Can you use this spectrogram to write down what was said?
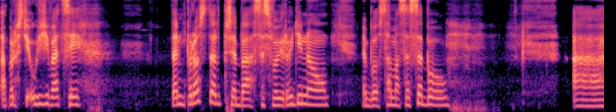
a prostě užívat si ten prostor třeba se svojí rodinou nebo sama se sebou. A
